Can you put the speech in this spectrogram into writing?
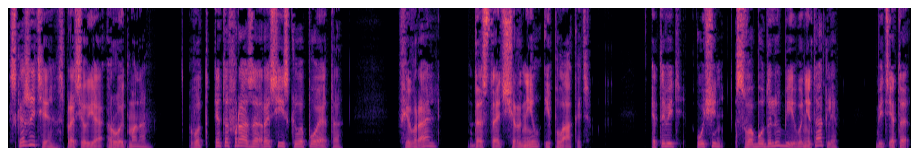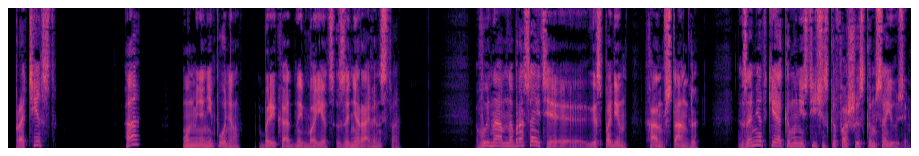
«Скажите», — спросил я Ройтмана, — «вот эта фраза российского поэта «Февраль, достать чернил и плакать». Это ведь очень свободолюбиво, не так ли? Ведь это протест. А? Он меня не понял, баррикадный боец за неравенство. Вы нам набросайте, господин Ханштангль, заметки о коммунистическо-фашистском союзе.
